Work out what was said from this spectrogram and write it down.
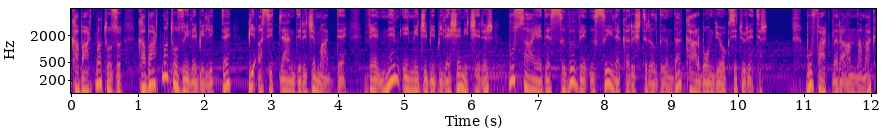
Kabartma tozu, kabartma tozu ile birlikte bir asitlendirici madde ve nem emici bir bileşen içerir. Bu sayede sıvı ve ısı ile karıştırıldığında karbondioksit üretir. Bu farkları anlamak,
